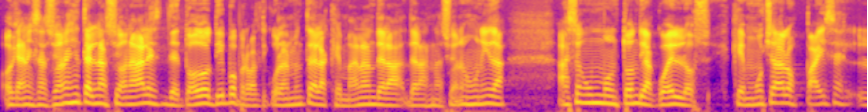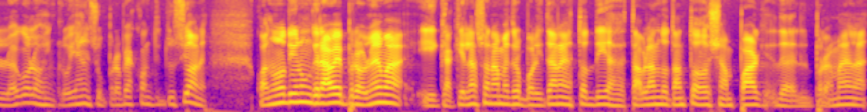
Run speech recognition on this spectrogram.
organizaciones internacionales de todo tipo, pero particularmente de las que emanan de, de las Naciones Unidas, hacen un montón de acuerdos que muchos de los países luego los incluyen en sus propias constituciones. Cuando uno tiene un grave problema, y que aquí en la zona metropolitana en estos días se está hablando tanto de Ocean Park, del problema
